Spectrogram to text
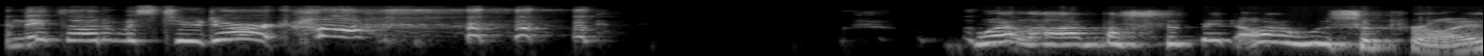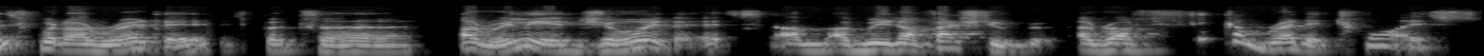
and they thought it was too dark. Ha! well, I must admit, I was surprised when I read it, but uh, I really enjoyed it. Um, I mean, I've actually, I think I've read it twice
